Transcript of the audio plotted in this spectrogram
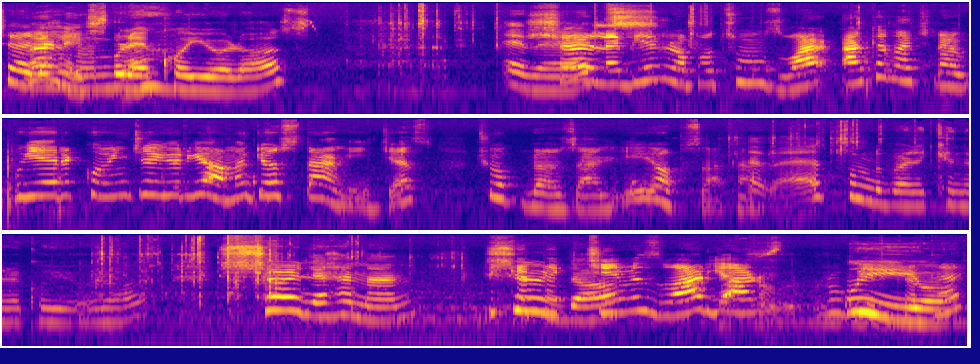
şöyle böyle hemen işte. buraya koyuyoruz. Evet. Şöyle bir robotumuz var. Arkadaşlar bu yere koyunca yürüyor ama göstermeyeceğiz. Çok bir özelliği yok zaten. Evet, bunu da böyle kenara koyuyoruz. Şöyle hemen Bir şurada köpekçiğimiz var. Bir uyuyor. köpek.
